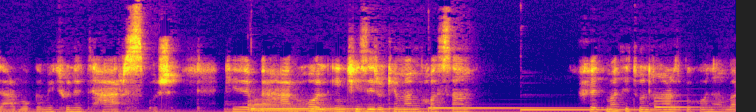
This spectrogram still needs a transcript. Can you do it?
در واقع می‌تونه ترس باشه. که به هر حال این چیزی رو که من می‌خواستم خدمتتون عرض بکنم و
